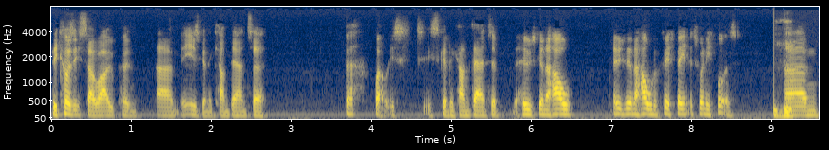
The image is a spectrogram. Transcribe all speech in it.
because it's so open, um, it is going to come down to uh, well, it's it's going to come down to who's going to hold who's going to hold the 15 to 20 footers. Mm-hmm. Um,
